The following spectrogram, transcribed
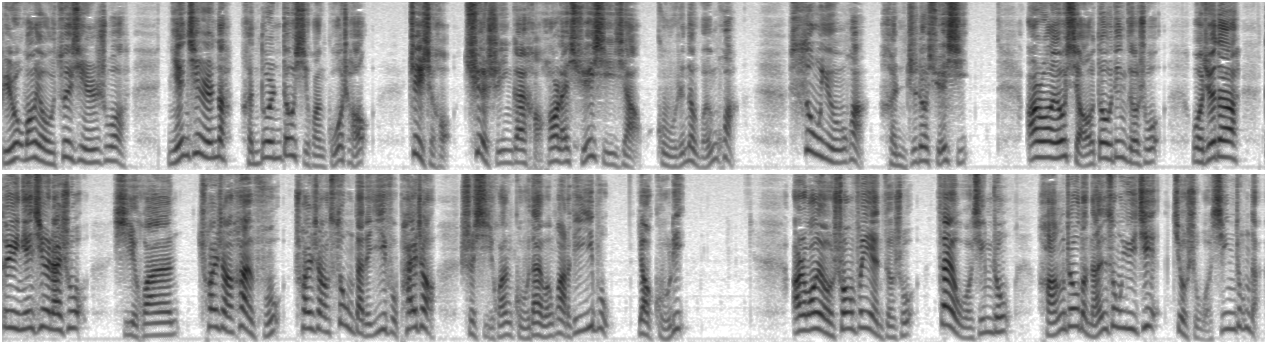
比如网友最信人说啊。年轻人呢，很多人都喜欢国潮，这时候确实应该好好来学习一下古人的文化，宋韵文化很值得学习。而网友小豆丁则说：“我觉得对于年轻人来说，喜欢穿上汉服、穿上宋代的衣服拍照，是喜欢古代文化的第一步，要鼓励。”而网友双飞燕则说：“在我心中，杭州的南宋御街就是我心中的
